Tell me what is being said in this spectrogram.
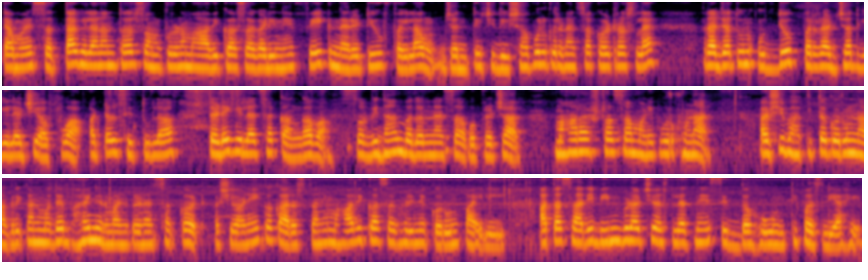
त्यामुळे सत्ता गेल्यानंतर संपूर्ण महाविकास आघाडीने फेक नॅरेटिव्ह फैलावून जनतेची दिशाभूल करण्याचा कट रचलाय. राज्यातून उद्योग परराज्यात गेल्याची अफवा अटल सेतूला तडे गेल्याचा कांगावा संविधान बदलण्याचा अपप्रचार महाराष्ट्राचा मणिपूर होणार अशी भाकितं करून नागरिकांमध्ये भय निर्माण करण्याचा कट अशी अनेक कारस्थाने महाविकास आघाडीने करून पाहिली. आता सारी बिनबुडाची असल्याने सिद्ध होऊन ती फसली आहेत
